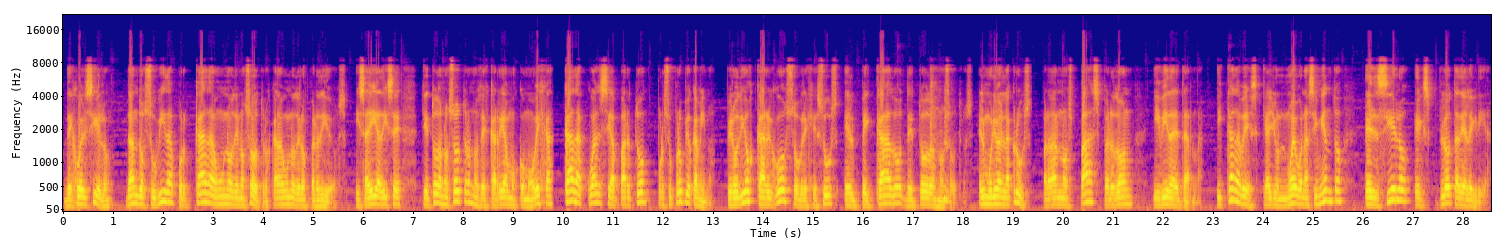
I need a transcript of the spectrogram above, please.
dejó el cielo dando su vida por cada uno de nosotros, cada uno de los perdidos. Isaías dice que todos nosotros nos descarriamos como oveja cada cual se apartó por su propio camino. Pero Dios cargó sobre Jesús el pecado de todos nosotros. Él murió en la cruz para darnos paz, perdón y vida eterna. Y cada vez que hay un nuevo nacimiento, el cielo explota de alegría.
